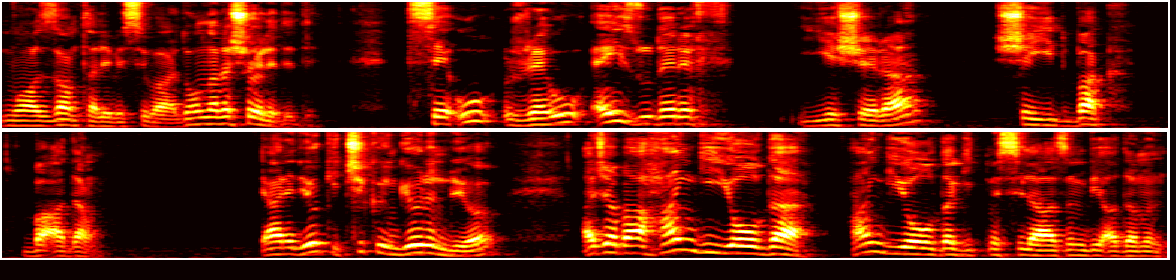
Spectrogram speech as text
muazzam talebesi vardı. Onlara şöyle dedi. Tseu reu eyzu derech yeşera şehidbak ba adam. Yani diyor ki çıkın görün diyor. Acaba hangi yolda hangi yolda gitmesi lazım bir adamın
